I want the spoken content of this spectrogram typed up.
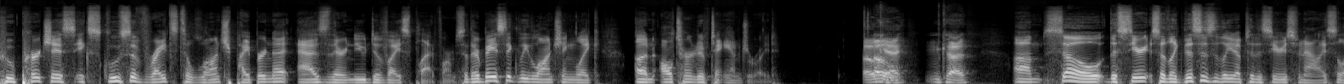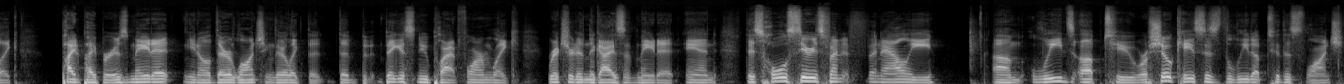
who purchase exclusive rights to launch PiperNet as their new device platform. So they're basically launching like an alternative to Android. okay. Oh, okay. Um, so the series, so like this is the lead up to the series finale. So like Pied Piper has made it. You know, they're launching. They're like the the b- biggest new platform. Like Richard and the guys have made it, and this whole series fin- finale um, leads up to or showcases the lead up to this launch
